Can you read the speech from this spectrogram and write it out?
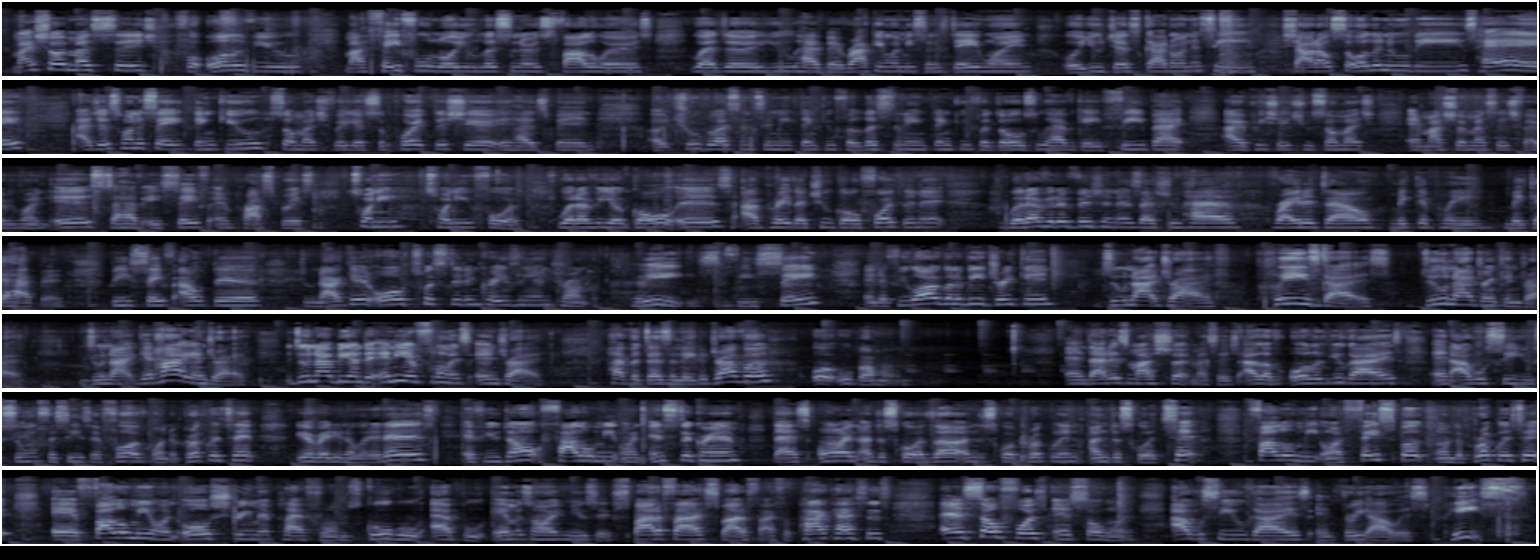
my short message for all of you, my faithful, loyal listeners, followers, whether you have been rocking with me since day one or you just got on the team, shout outs to all the newbies. Hey! I just want to say thank you so much for your support this year. It has been a true blessing to me. Thank you for listening. Thank you for those who have gave feedback. I appreciate you so much. And my short message for everyone is to have a safe and prosperous 2024. Whatever your goal is, I pray that you go forth in it whatever the vision is that you have, write it down, make it plain, make it happen. Be safe out there. Do not get all twisted and crazy and drunk. Please be safe. And if you are going to be drinking, do not drive. Please, guys, do not drink and drive. Do not get high and drive. Do not be under any influence and drive. Have a designated driver or Uber home. And that is my short message. I love all of you guys, and I will see you soon for season four of On the Brooklyn Tip. You already know what it is. If you don't, follow me on Instagram. That's on underscore the underscore Brooklyn underscore tip. Follow me on Facebook on the Brooklyn Tip, and follow me on all streaming platforms Google, Apple, Amazon Music, Spotify, Spotify for podcasters, and so forth and so on. I will see you guys in three hours. Peace.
